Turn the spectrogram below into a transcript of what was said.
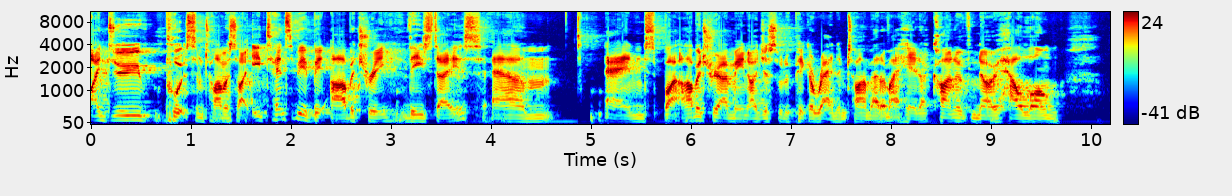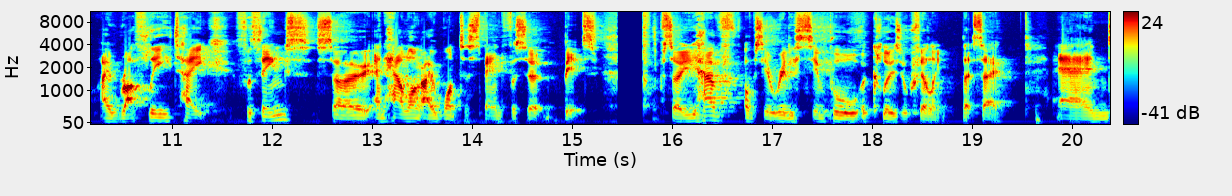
I do put some time aside. It tends to be a bit arbitrary these days. Um, and by arbitrary, I mean I just sort of pick a random time out of my head. I kind of know how long I roughly take for things, so and how long I want to spend for certain bits. So you have obviously a really simple occlusal filling, let's say, and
